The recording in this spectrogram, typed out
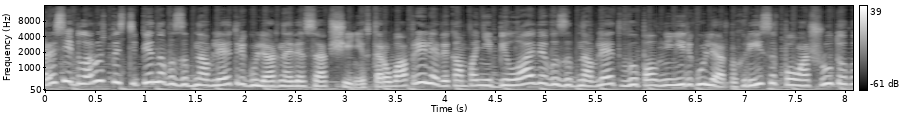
Россия и Беларусь постепенно возобновляют регулярные авиасообщения. 2 апреля авиакомпания «Белавия» возобновляет выполнение регулярных рейсов по маршруту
